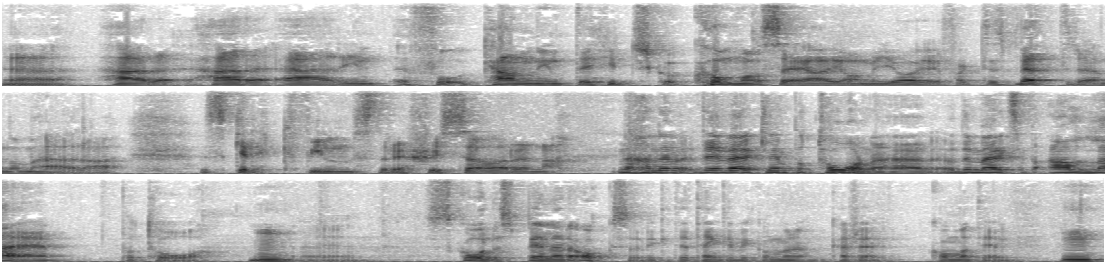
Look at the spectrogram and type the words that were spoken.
Eh, här här är in, kan inte Hitchcock komma och säga ja men jag är ju faktiskt bättre än de här eh, skräckfilmsregissörerna. Nej, han är, det är verkligen på tårna här. Och det märks att alla är på tå. Mm. Eh, Skådespelare också, vilket jag tänker vi kommer kanske komma till. Mm.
